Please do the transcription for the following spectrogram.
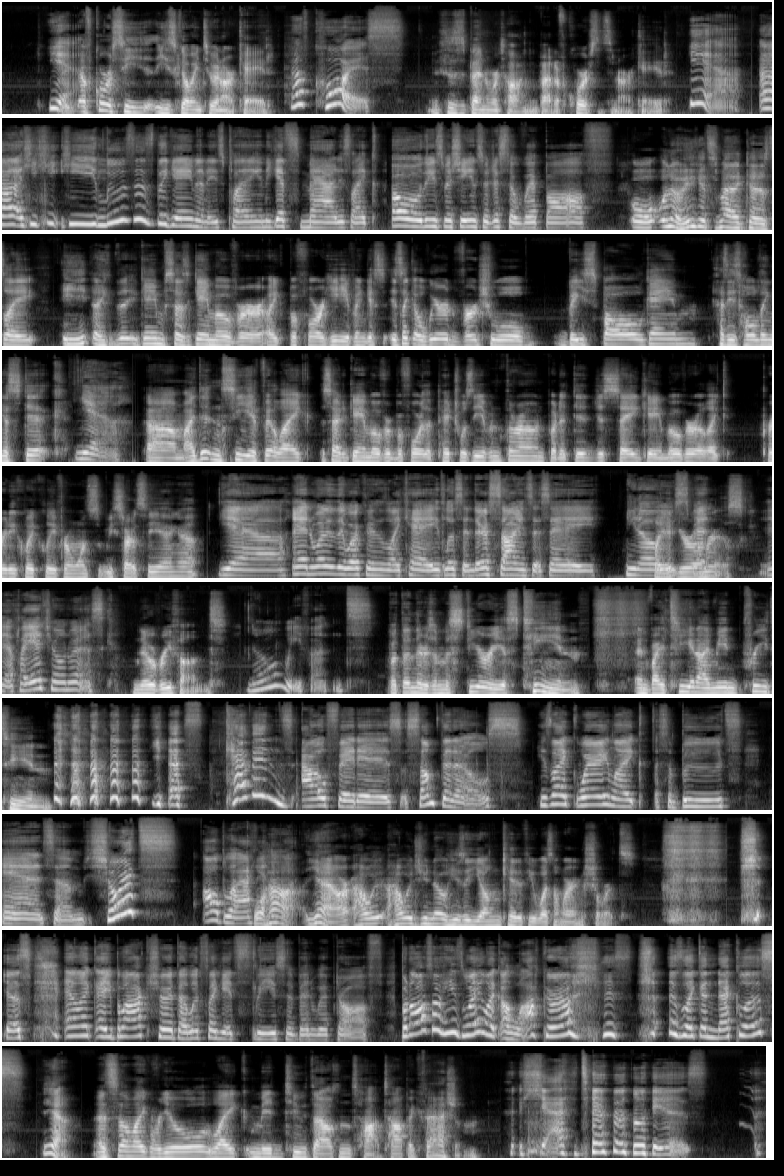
Yeah, Of course, he he's going to an arcade. of course. This is Ben we're talking about, of course it's an arcade. Yeah. Uh, he, he he loses the game that he's playing, and he gets mad. He's like, "Oh, these machines are just a rip off." Oh no, he gets mad because like he like the game says game over like before he even gets. It's like a weird virtual baseball game because he's holding a stick. Yeah. Um, I didn't see if it like said game over before the pitch was even thrown, but it did just say game over like pretty quickly from once we start seeing it. Yeah. And one of the workers is like, "Hey, listen, there's signs that say." You know, Play you at your own risk. Yeah, play at your own risk. No refunds. No refunds. But then there's a mysterious teen, and by teen I mean preteen. yes. Kevin's outfit is something else. He's like wearing like some boots and some shorts, all black. Well, how? Yeah. How? How would you know he's a young kid if he wasn't wearing shorts? yes, and like a black shirt that looks like its sleeves have been whipped off. But also, he's wearing like a lock around his, his like a necklace. Yeah, it's some like real like mid two thousands hot topic fashion. yeah, it definitely is.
